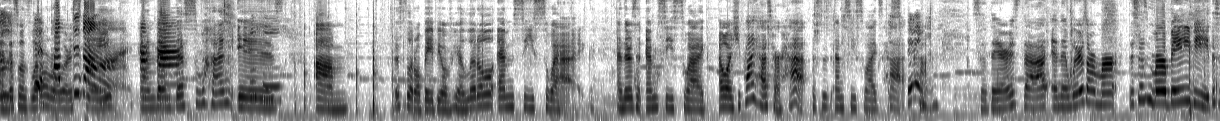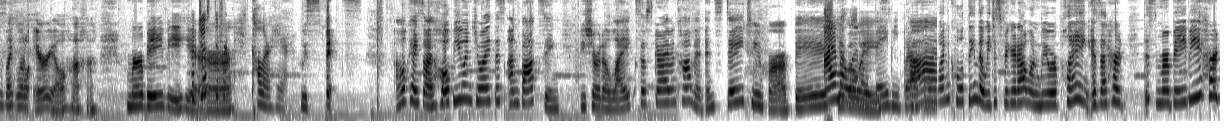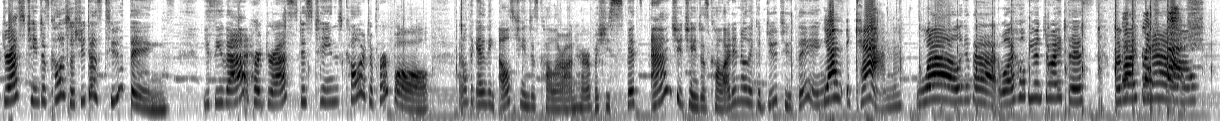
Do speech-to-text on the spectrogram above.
And this one's Little Roller pop it Skate. on. And then this one is um this little baby over here, Little MC Swag. And there's an MC Swag. Oh, and she probably has her hat. This is MC Swag's hat. Spin. So there's that. And then where's our mer? This is Mer Baby. This is like little Ariel. mer Baby here. But just different color hair. Who spits. Okay, so I hope you enjoyed this unboxing. Be sure to like, subscribe, and comment, and stay tuned for our big I'm a giveaways. baby brother. Bye. One cool thing that we just figured out when we were playing is that her this mer baby, her dress changes color, so she does two things. You see that? Her dress just changed color to purple. I don't think anything else changes color on her, but she spits and she changes color. I didn't know they could do two things. Yes, it can. Wow, look at that. Well, I hope you enjoyed this. Bye-bye for now.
